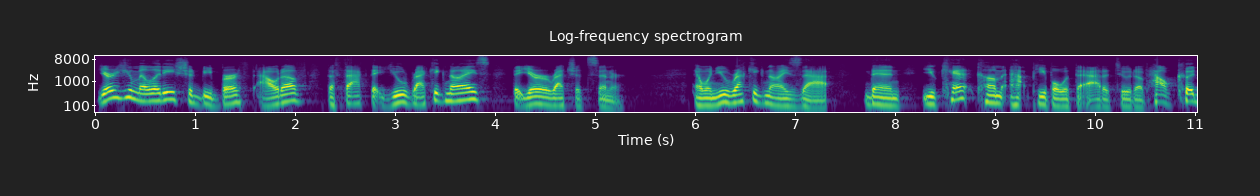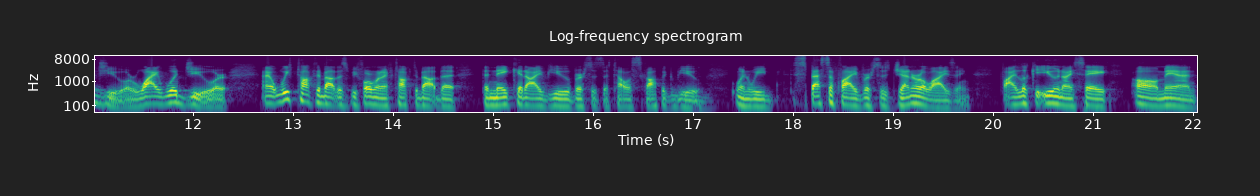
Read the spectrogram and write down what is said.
your humility should be birthed out of the fact that you recognize that you're a wretched sinner. And when you recognize that, then you can't come at people with the attitude of how could you or why would you or and we've talked about this before when I've talked about the the naked eye view versus the telescopic view when we specify versus generalizing. If I look at you and I say, "Oh man,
